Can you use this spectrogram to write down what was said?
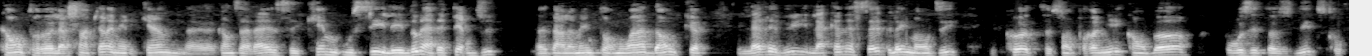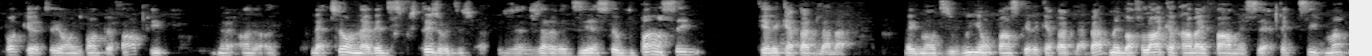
contre la championne américaine euh, Gonzalez et Kim aussi. Les deux avaient perdu euh, dans le même tournoi. Donc, euh, ils l'avaient vu, ils la connaissaient. Puis là, ils m'ont dit, écoute, son premier combat aux États-Unis, tu trouves pas que, tu on y va un peu fort? Puis là-dessus, on avait discuté. J'avais dit, dit, est-ce que vous pensez qu'elle est capable de la battre? Ils m'ont dit oui, on pense qu'elle est capable de la battre, mais il va falloir qu'elle travaille fort. Mais c'est effectivement,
